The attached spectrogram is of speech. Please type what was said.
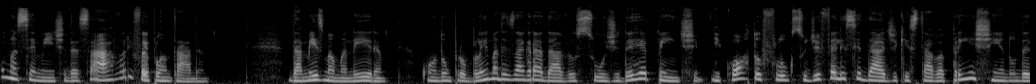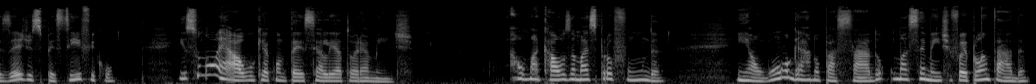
uma semente dessa árvore foi plantada. Da mesma maneira, quando um problema desagradável surge de repente e corta o fluxo de felicidade que estava preenchendo um desejo específico, isso não é algo que acontece aleatoriamente há uma causa mais profunda. Em algum lugar no passado, uma semente foi plantada.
